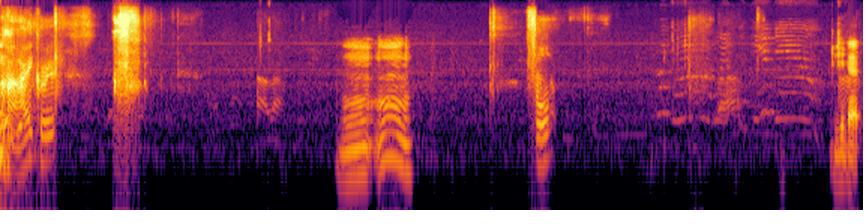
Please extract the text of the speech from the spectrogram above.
All right, Chris. Mm-mm. Four. Get that.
